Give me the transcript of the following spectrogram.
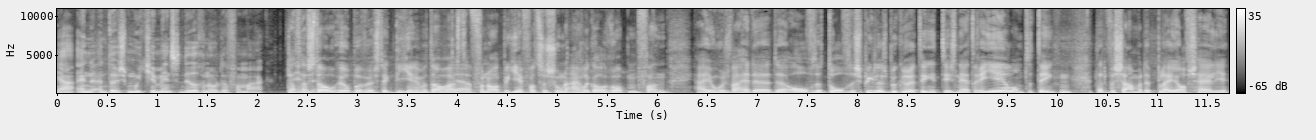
Ja, en, en dus moet je mensen deelgenoot daarvan maken. Dat was toch heel bewust ik die. En want al was Ja. het vanaf het begin van het seizoen eigenlijk al roepen van... Ja jongens, wij hebben de 11 de 12 spelersbegrutting. Het is net reëel om te denken dat we samen de play-offs halen.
